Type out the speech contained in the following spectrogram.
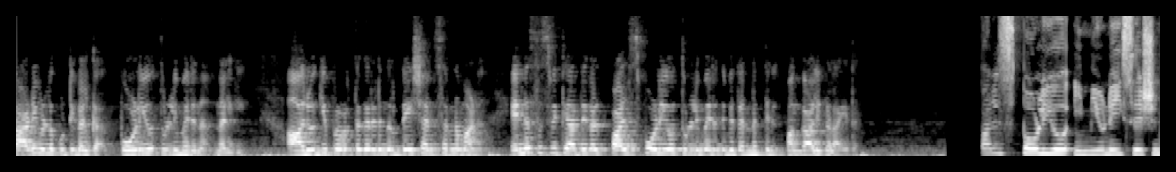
താഴെയുള്ള കുട്ടികൾക്ക് പോളിയോ തുള്ളിമരുന്ന് നൽകി. ആരോഗ്യ പ്രവർത്തകരുടെ നിർദ്ദേശാനുസരണമാണ് എൻ എസ് എസ് വിദ്യാർത്ഥികൾ പൾസ് പോളിയോ തുള്ളിമരുന്ന് വിതരണത്തിൽ പങ്കാളികളായത്. പൾസ് പോളിയോ ഇമ്മ്യൂണൈസേഷൻ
